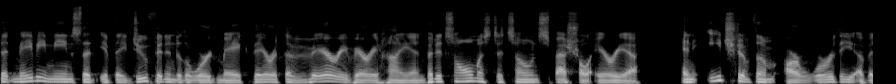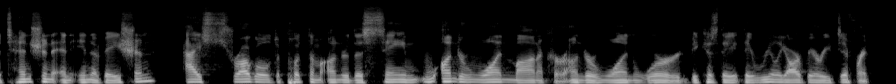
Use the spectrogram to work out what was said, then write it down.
that maybe means that if they do fit into the word make, they're at the very, very high end, but it's almost its own special area. And each of them are worthy of attention and innovation. I struggle to put them under the same, under one moniker, under one word, because they, they really are very different.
